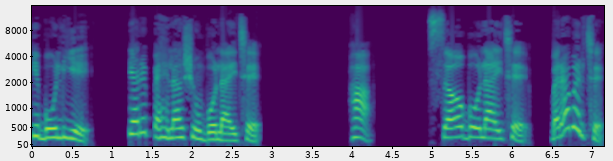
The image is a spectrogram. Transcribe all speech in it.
કે બોલીએ, ત્યારે પહેલા શું બોલાય છે? હા, સ બોલાય છે. બરાબર છે?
